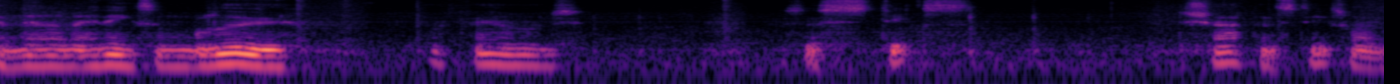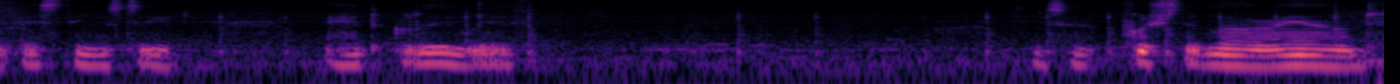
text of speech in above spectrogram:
and now I'm adding some glue I found is sticks sharpened sticks one of the best things to add glue with. And so push the glue around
